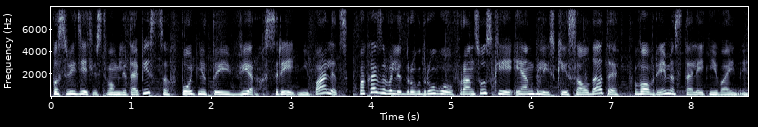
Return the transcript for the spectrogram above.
По свидетельствам летописцев, поднятый вверх средний палец показывали друг другу французские и английские солдаты во время Столетней войны.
